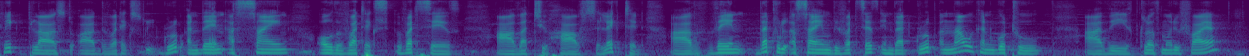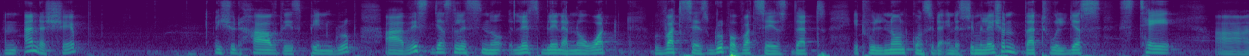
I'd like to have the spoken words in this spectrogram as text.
click plus to add the vertex group and then assign all the vertex vertices that you have selected. Then that will assign the vertices in that group. And now we can go to the cloth modifier and under shape we should have this pin group. Uh, this just lets know let's blender know what vertices group of vertices that it will not consider in the simulation that will just stay uh,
